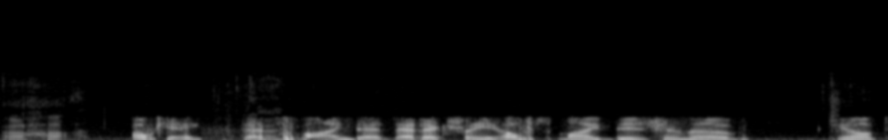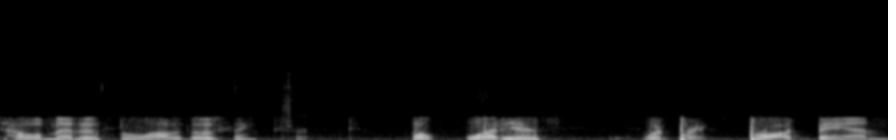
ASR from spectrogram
Aha. Okay, that's Okay. fine. That that actually helps my vision of you know telemedicine, and a lot of those things. Sure. But what is what brings broadband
